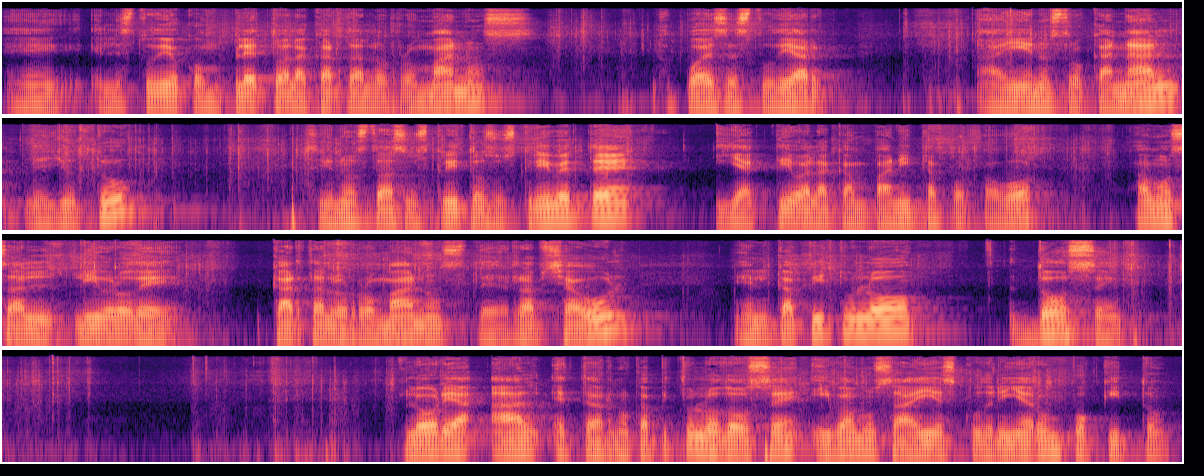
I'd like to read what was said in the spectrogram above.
el estudio completo de la carta a los romanos. Lo puedes estudiar ahí en nuestro canal de YouTube. Si no estás suscrito, suscríbete y activa la campanita, por favor. Vamos al libro de Carta a los Romanos de Rab Shaul, en el capítulo 12. Gloria al Eterno. Capítulo 12, y vamos ahí a escudriñar un poquito,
